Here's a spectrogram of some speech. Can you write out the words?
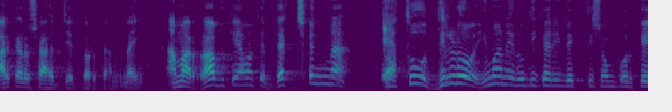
আর কারও সাহায্যের দরকার নাই। আমার রবকে আমাকে দেখছেন না? এত দৃঢ় ইমানের অধিকারী ব্যক্তি সম্পর্কে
